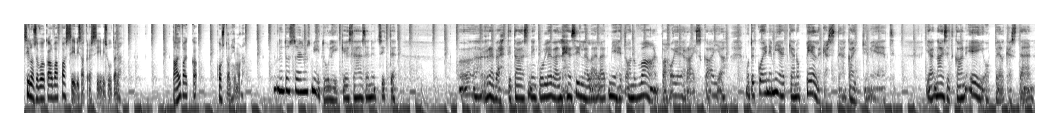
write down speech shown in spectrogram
Silloin se voi kalvaa passiivis-aggressiivisuutena. Tai vaikka kostonhimona. No tuossa esimerkiksi MeToo-liikkeessähän se nyt sitten äh, rävähti taas niin kuin levälleen sillä lailla, että miehet on vaan pahoja ja raiskaajia. Mutta kun ei ne miehetkään ole pelkästään, kaikki miehet. Ja naisetkaan ei ole pelkästään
